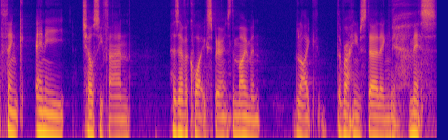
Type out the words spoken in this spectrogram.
think any Chelsea fan has ever quite experienced a moment like the Raheem Sterling miss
